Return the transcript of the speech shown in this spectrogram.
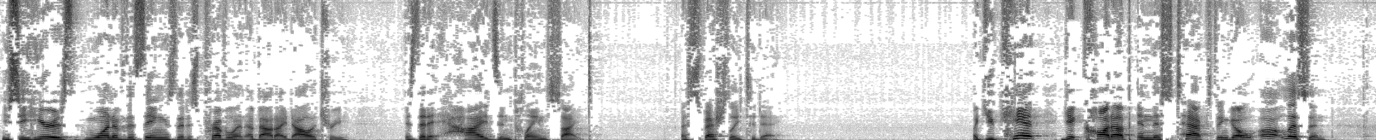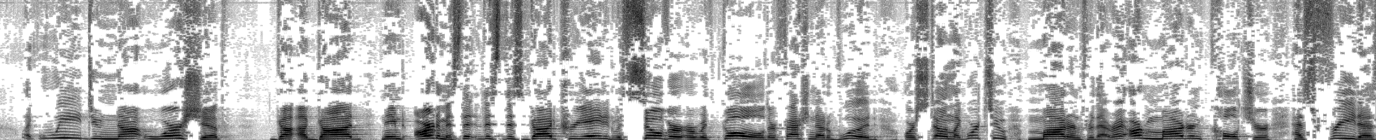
You see, here is one of the things that is prevalent about idolatry is that it hides in plain sight, especially today. Like, you can't get caught up in this text and go, oh, listen, like, we do not worship a God named Artemis, this, this God created with silver or with gold or fashioned out of wood or stone. Like, we're too modern for that, right? Our modern culture has freed us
